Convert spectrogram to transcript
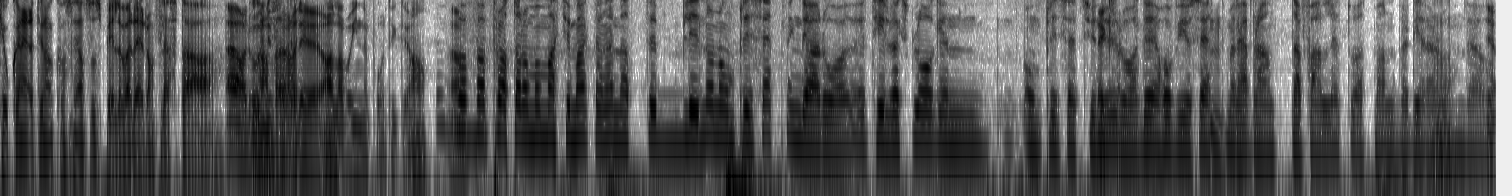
koka ner det till någon konsensusbild, var det de flesta Ja, det var ungefär det alla Mm. var inne på tyckte jag. Ja. Ja. Vad, pratar de om aktiemarknaden? Att det blir någon omprissättning där då? Tillväxtbolagen omprissätts ju nu Exakt. då. Det har vi ju sett Mm. med det här branta fallet och att man värderar Mm. om det. Och, Ja.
